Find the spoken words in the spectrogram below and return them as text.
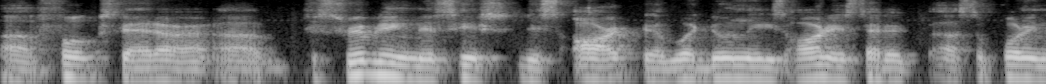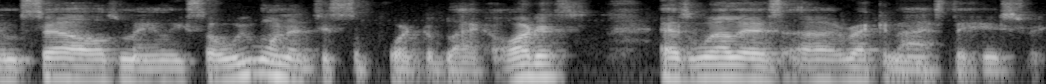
uh, folks that are uh, distributing this his, this art that we're doing these artists that are uh, supporting themselves mainly. So we want to just support the Black artists as well as uh, recognize the history.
